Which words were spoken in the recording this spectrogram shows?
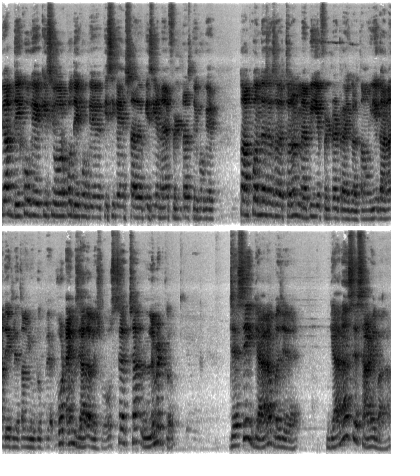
कि आप देखोगे, किसी और को देखोगे, किसी का इंस्टा किसी के नए फिल्टर्स देखोगे तो आपको अंदर से सर चलो मैं भी ये फ़िल्टर ट्राई करता हूँ, ये गाना देख लेता हूँ यूट्यूब पे। वो टाइम ज़्यादा वेस्ट हो उससे अच्छा लिमिट करो। जैसे ही ग्यारह बजे रहे ग्यारह से साढ़े बारह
